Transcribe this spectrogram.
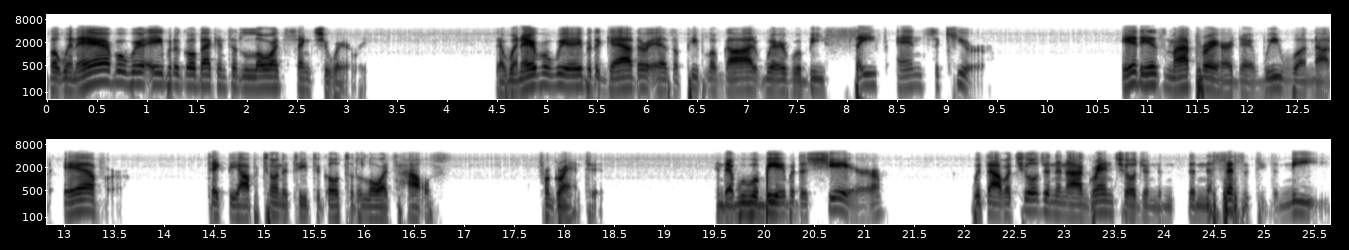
But whenever we're able to go back into the Lord's sanctuary, that whenever we're able to gather as a people of God where it will be safe and secure, it is my prayer that we will not ever take the opportunity to go to the Lord's house for granted. And that we will be able to share with our children and our grandchildren the, the necessity, the need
